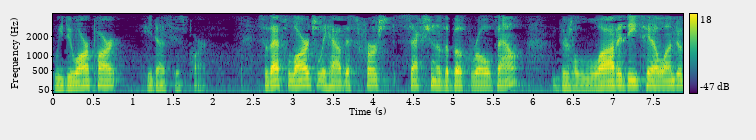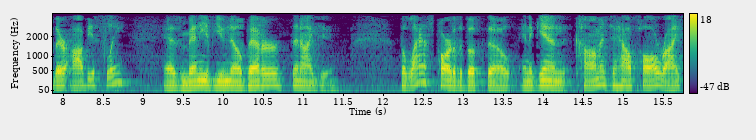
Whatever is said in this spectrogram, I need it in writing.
We do our part, he does his part. So that's largely how this first section of the book rolls out. There's a lot of detail under there, obviously, as many of you know better than I do. The last part of the book, though, and again, common to how Paul writes,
